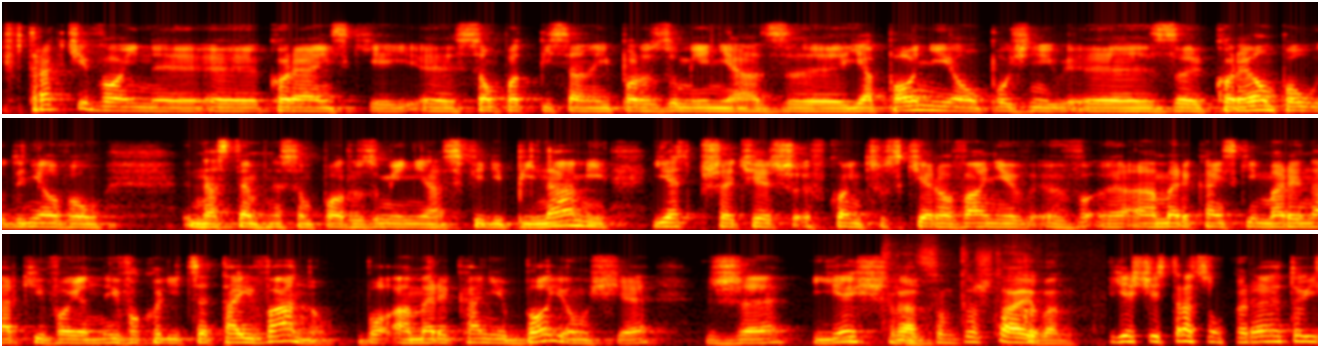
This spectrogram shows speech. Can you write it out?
w trakcie wojny e, koreańskiej e, są podpisane porozumienia z Japonią, później e, z Koreą Południową, następne są porozumienia z Filipinami. Jest przecież w końcu skierowanie amerykańskiej marynarki wojennej w okolice Tajwanu, bo Amerykanie boją się, że jeśli. Stracą też Tajwan. Jeśli stracą Koreę, to i,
